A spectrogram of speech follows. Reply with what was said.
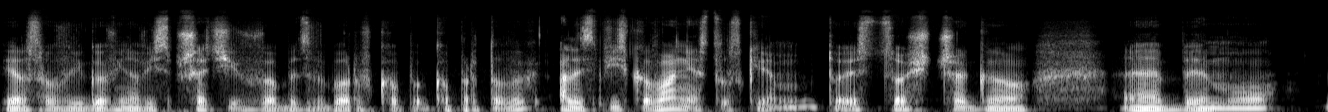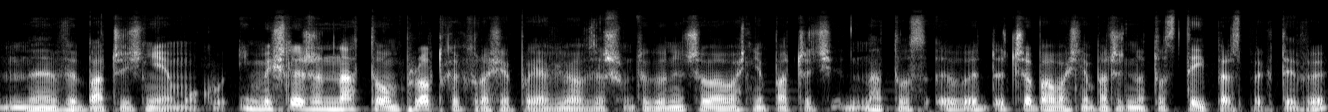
Jarosławowi Gowinowi sprzeciw wobec wyborów kopertowych, ale spiskowanie z Tuskiem to jest coś, czego e, by mu wybaczyć nie mógł. I myślę, że na tą plotkę, która się pojawiła w zeszłym tygodniu, trzeba właśnie patrzeć na to, trzeba właśnie patrzeć na to z tej perspektywy.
